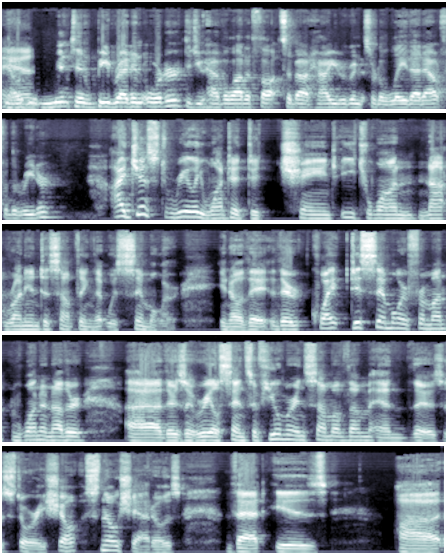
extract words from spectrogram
And meant to be read in order. Did you have a lot of thoughts about how you were going to sort of lay that out for the reader? I just really wanted to change each one, not run into something that was similar. You know, they they're quite dissimilar from one another. Uh, there's a real sense of humor in some of them, and there's a story, show, Snow Shadows, that is uh,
